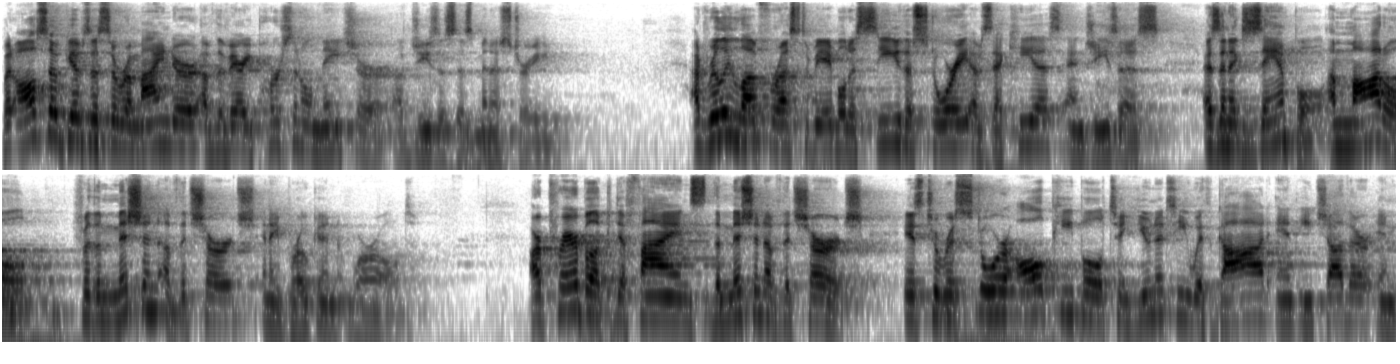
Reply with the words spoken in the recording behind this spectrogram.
but also gives us a reminder of the very personal nature of Jesus' ministry. I'd really love for us to be able to see the story of Zacchaeus and Jesus as an example, a model for the mission of the church in a broken world. Our prayer book defines the mission of the church is to restore all people to unity with God and each other in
